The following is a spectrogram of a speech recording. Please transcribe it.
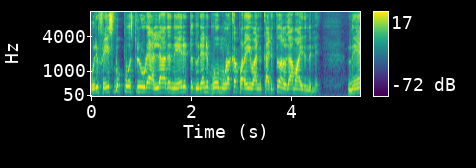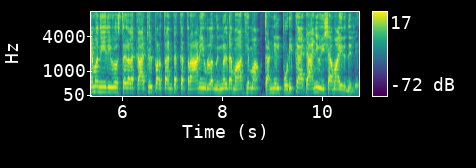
ഒരു ഫേസ്ബുക്ക് പോസ്റ്റിലൂടെ അല്ലാതെ നേരിട്ട് ദുരനുഭവം ഉറക്കെ പറയുവാൻ കരുത്ത് നൽകാമായിരുന്നില്ലേ? നിയമനീതി വ്യവസ്ഥകളെ കാറ്റിൽ പറത്താൻ തക്ക ത്രാണിയുള്ള നിങ്ങളുടെ മാധ്യമ കണ്ണിൽ പൊടിക്കാറ്റ് ആഞ്ഞു വീശാമായിരുന്നില്ലേ?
